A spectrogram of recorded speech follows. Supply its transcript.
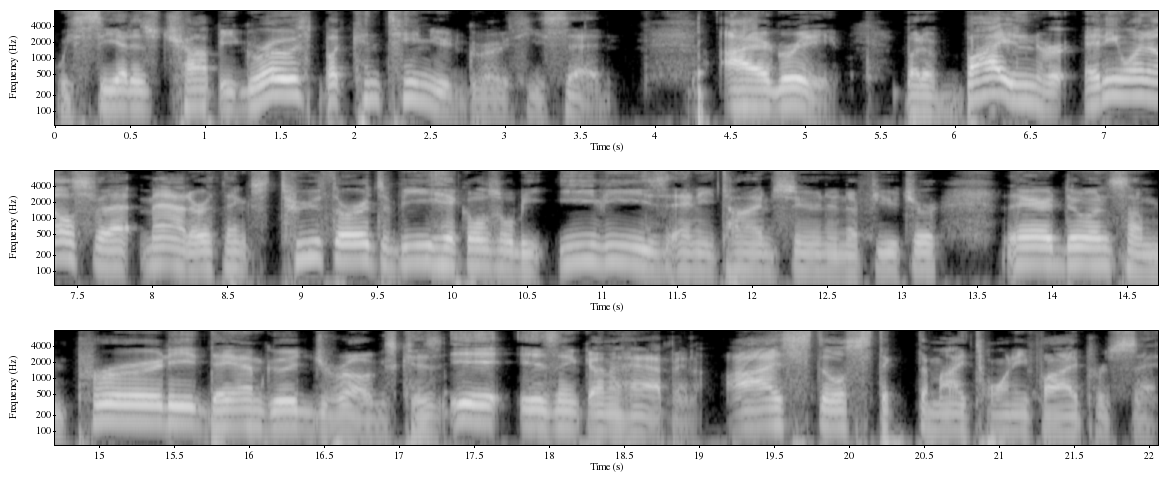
We see it as choppy growth, but continued growth, he said. I agree. But if Biden or anyone else for that matter thinks two thirds of vehicles will be EVs anytime soon in the future, they're doing some pretty damn good drugs because it isn't going to happen. I still stick to my 25%.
